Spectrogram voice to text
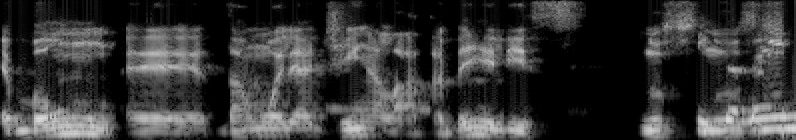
É bom é, dar uma olhadinha lá, tá bem, Elis? Nos, e nos também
